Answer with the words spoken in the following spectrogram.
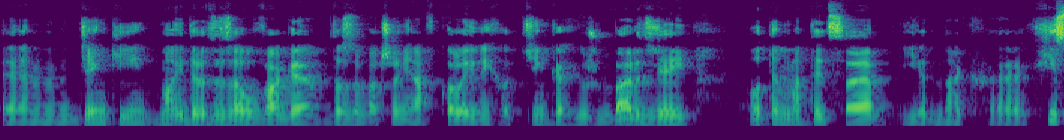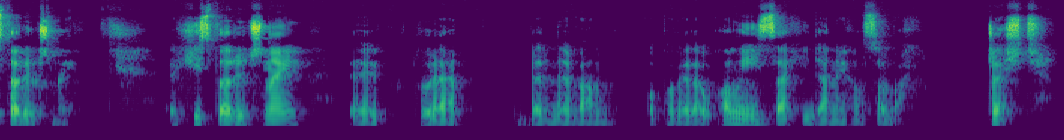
Em, Dzięki moi drodzy za uwagę. Do zobaczenia w kolejnych odcinkach, już bardziej o tematyce jednak historycznej. Historycznej, które będę Wam opowiadał o miejscach i danych osobach. Cześć.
